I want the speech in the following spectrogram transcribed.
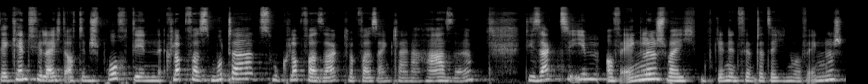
der kennt vielleicht auch den Spruch, den Klopfers Mutter zu Klopfer sagt. Klopfer ist ein kleiner Hase. Die sagt zu ihm auf Englisch, weil ich kenne den Film tatsächlich nur auf Englisch,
